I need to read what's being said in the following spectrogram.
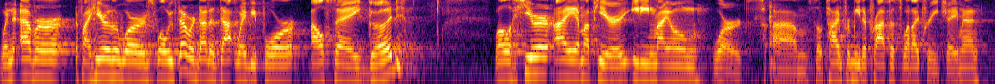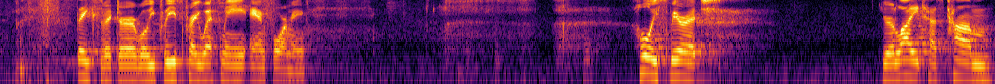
whenever, if I hear the words, well, we've never done it that way before, I'll say, good. Well, here I am up here eating my own words. Um, so, time for me to practice what I preach. Amen. Thanks, Victor. Will you please pray with me and for me? Holy Spirit, your light has come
